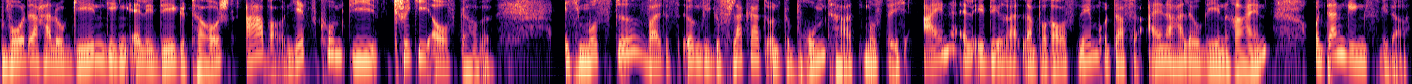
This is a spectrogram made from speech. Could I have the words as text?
wurde Halogen gegen LED getauscht. Aber, und jetzt kommt die tricky Aufgabe. Ich musste, weil das irgendwie geflackert und gebrummt hat, musste ich eine LED-Lampe rausnehmen und dafür eine Halogen rein. Und dann ging's wieder.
